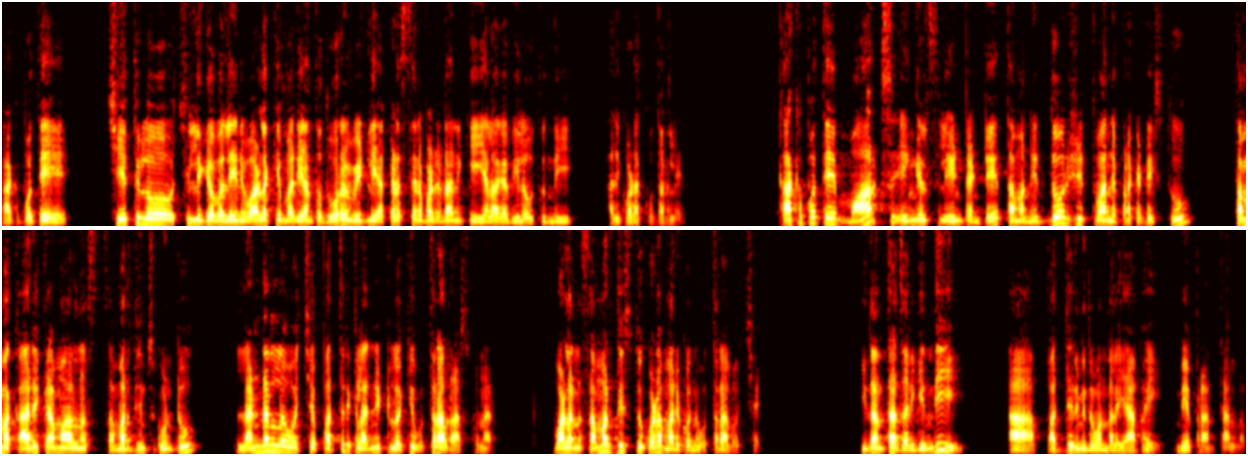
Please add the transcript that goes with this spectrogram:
కాకపోతే చేతిలో చిల్లిగవ్వ లేని వాళ్ళకి మరి అంత దూరం వెళ్ళి అక్కడ స్థిరపడడానికి ఎలాగ వీలవుతుంది? అది కూడా కుదరలేదు. కాకపోతే మార్క్స్ ఎంగిల్స్ ఏంటంటే తమ నిర్దోషిత్వాన్ని ప్రకటిస్తూ తమ కార్యక్రమాలను సమర్థించుకుంటూ లండన్లో వచ్చే పత్రికలన్నింటిలోకి ఉత్తరాలు రాసుకున్నారు. వాళ్ళని సమర్థిస్తూ కూడా మరికొన్ని ఉత్తరాలు వచ్చాయి. ఇదంతా జరిగింది ఆ పద్దెనిమిది వందల యాభై మే ప్రాంతాల్లో.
